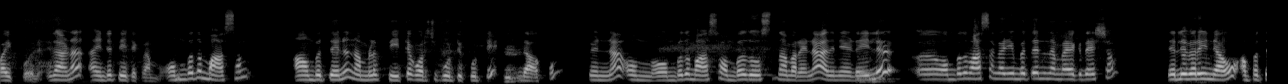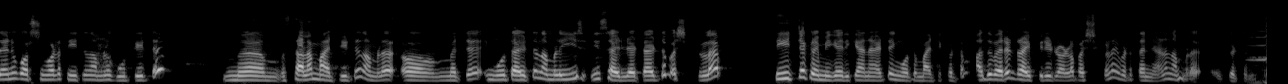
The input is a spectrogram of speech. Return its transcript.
വൈക്കോൽ. ഇതാണ് അതിന്റെ തീറ്റക്രമം. ഒമ്പത് മാസം ആകുമ്പോഴത്തേനും നമ്മൾ തീറ്റ കുറച്ച് കൂട്ടി കൂട്ടി ഇതാക്കും. പിന്നെ ഒമ്പത് മാസം ഒമ്പത് ദിവസം എന്നാ പറയുന്നത് അതിനിടയിൽ ഒമ്പത് മാസം കഴിയുമ്പോഴത്തേനും നമ്മൾ ഏകദേശം ഡെലിവറി ആവും അപ്പോഴത്തേനും കുറച്ചും കൂടെ തീറ്റ നമ്മൾ കൂട്ടിയിട്ട് സ്ഥലം മാറ്റിയിട്ട് നമ്മൾ മറ്റേ ഇങ്ങോട്ടായിട്ട് നമ്മൾ ഈ ഈ സൈഡിലോട്ടായിട്ട് പശുക്കളെ തീറ്റ ക്രമീകരിക്കാനായിട്ട് ഇങ്ങോട്ട് മാറ്റി കിട്ടും അതുവരെ ഡ്രൈ പീരീഡിലുള്ള പശുക്കളെ ഇവിടെ തന്നെയാണ് നമ്മൾ കിട്ടുന്നത്.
